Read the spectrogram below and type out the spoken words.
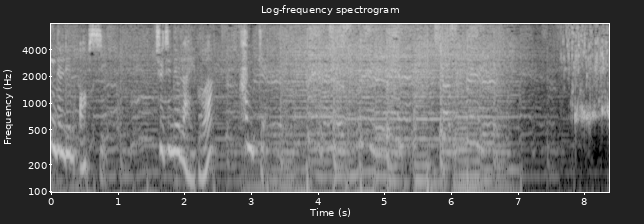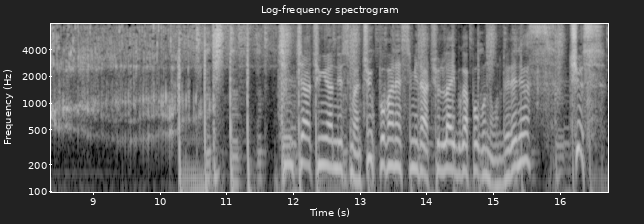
흔들림 없이 주진우 라이브와 함께 진짜 중요한 뉴스만 쭉 뽑아냈습니다. 줄 라이브가 뽑은 오늘의 뉴스 주스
